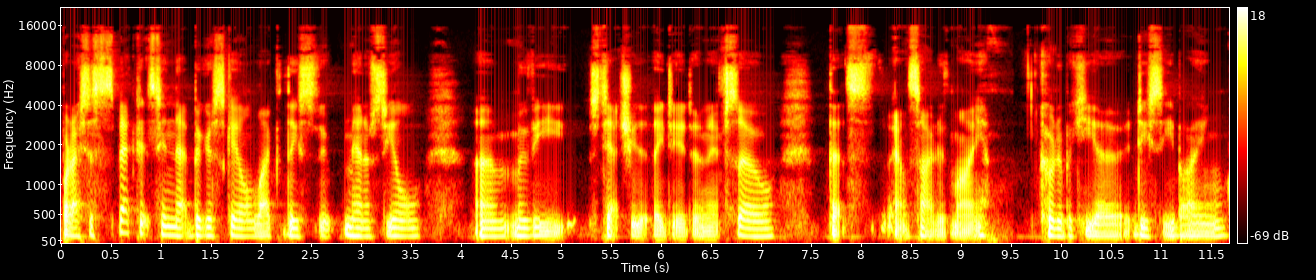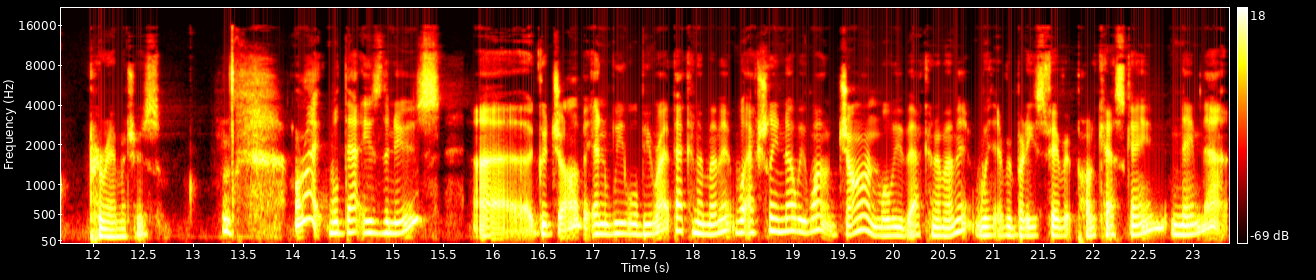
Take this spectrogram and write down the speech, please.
But I suspect it's in that bigger scale, like this Man of Steel um, movie statue that they did. And if so, that's outside of my Kotobukiya DC buying parameters. All right. Well, that is the news. Uh, good job. And we will be right back in a moment. Well, actually, no, we won't. John will be back in a moment with everybody's favorite podcast game. Name that.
